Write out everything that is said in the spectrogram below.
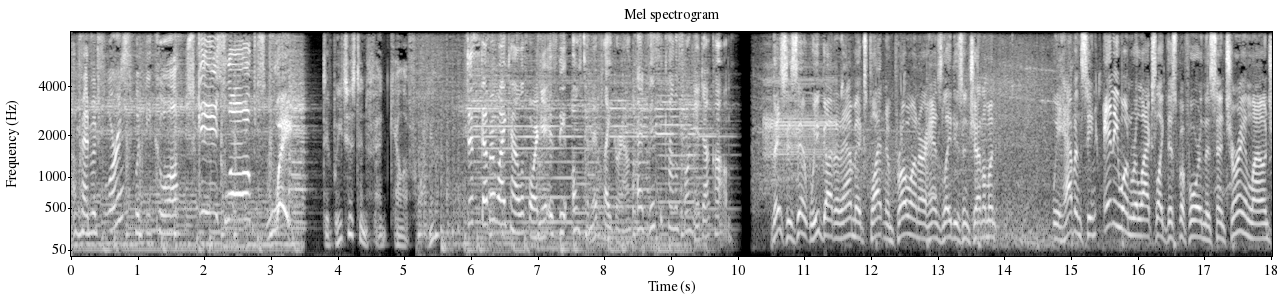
A redwood forest would be cool. Ski slopes! Wait! Did we just invent California? Discover why California is the ultimate playground at visitcalifornia.com. This is it. We've got an Amex Platinum Pro on our hands, ladies and gentlemen. We haven't seen anyone relax like this before in the Centurion Lounge.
